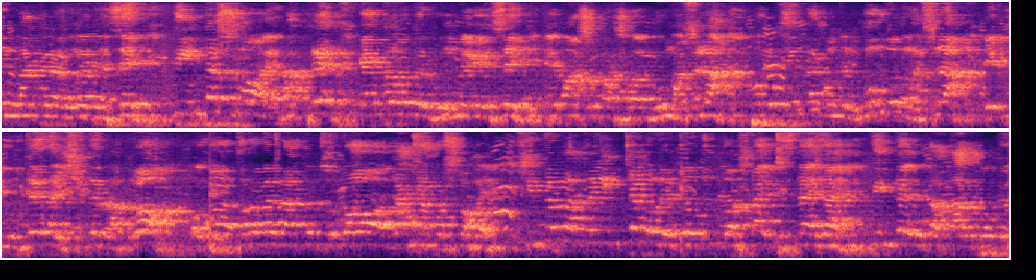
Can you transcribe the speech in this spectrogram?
দিন করে ঘুমাইতেছে তিনটার সময় রাত্রে একটা লোকের ঘুম ভেঙে গেছে। এ পাঁচশো পাঁচশো ঘুম আসে না। পরে চিন্তা ঘুম তো আসে না? একটু উঠে যায় শীতের রাত্র। গরমের ছোট কষ্ট হয়। শীতের রাত্রে করলে কেউ দশটায় বিছনায় যায়, তিনটায় ওঠা তার পক্ষে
